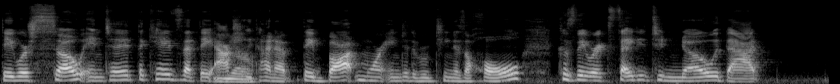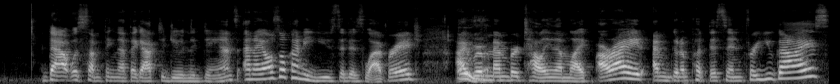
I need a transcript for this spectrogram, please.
They were so into it, the kids, that they actually Yeah. kind of they bought more into the routine as a whole because they were excited to know that that was something that they got to do in the dance and i also kind of used it as leverage i Oh, yeah. remember telling them like all right i'm gonna put this in for you guys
